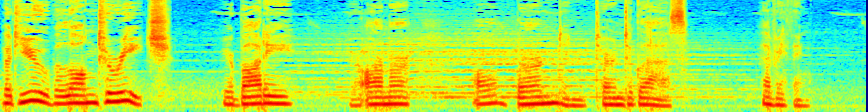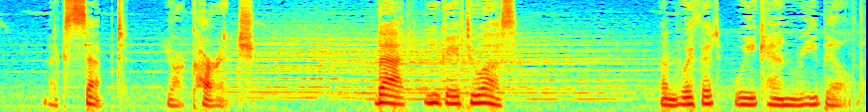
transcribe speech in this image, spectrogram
But you belong to Reach. Your body, your armor, all burned and turned to glass. Everything. Except your courage. That you gave to us. And with it, we can rebuild.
